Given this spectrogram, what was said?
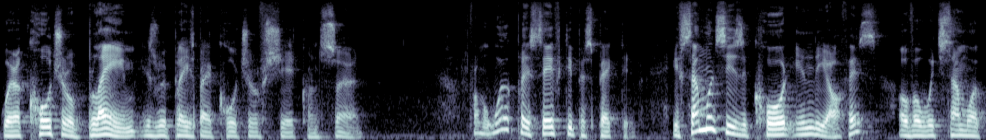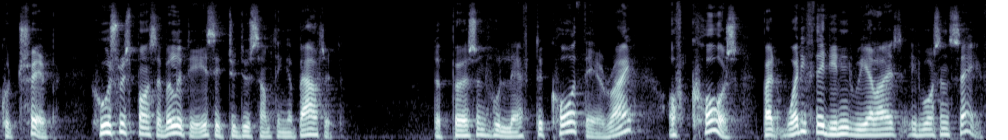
where a culture of blame is replaced by a culture of shared concern. From a workplace safety perspective, if someone sees a cord in the office over which someone could trip, whose responsibility is it to do something about it? The person who left the cord there, right? Of course, but what if they didn't realize it wasn't safe?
